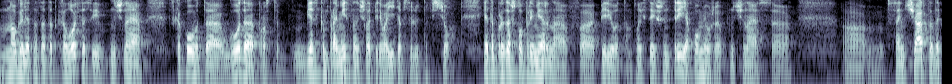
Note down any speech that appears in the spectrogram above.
много лет назад открыл офис и начиная с какого-то года просто бескомпромиссно начала переводить абсолютно все. Это произошло примерно в период там, PlayStation 3, я помню уже начиная с, с Uncharted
